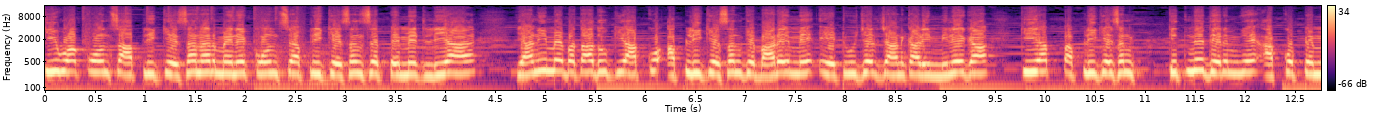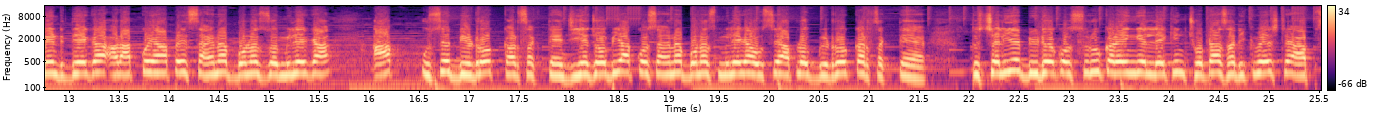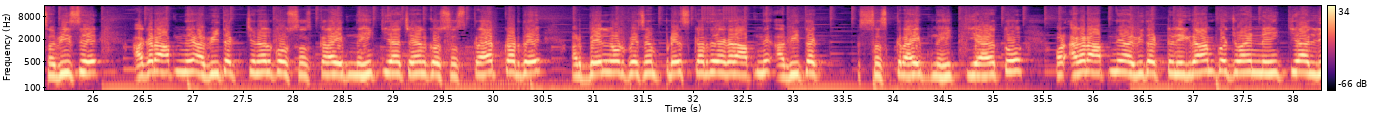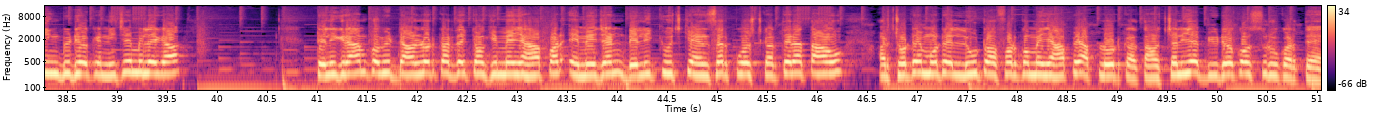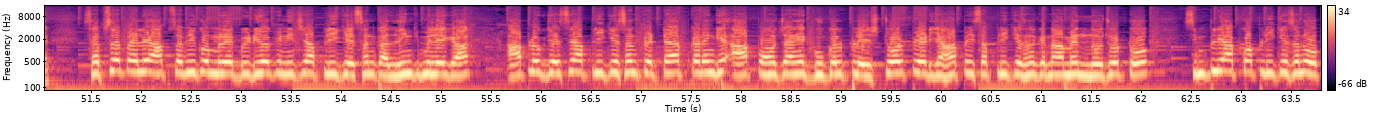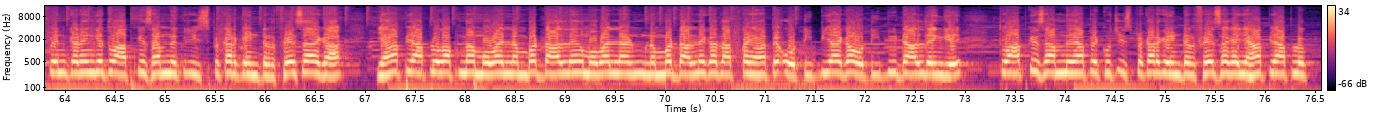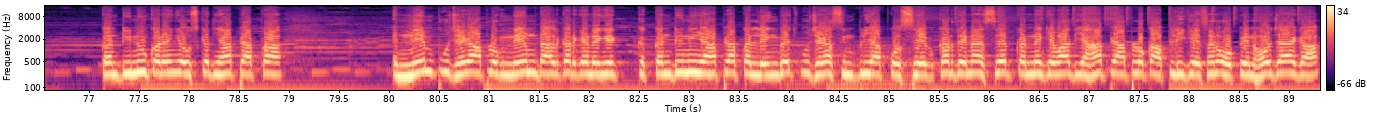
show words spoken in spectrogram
कि वह कौन सा एप्लीकेशन है, मैंने कौन से एप्लीकेशन से पेमेंट लिया है। यानी मैं बता दूँ कि आपको एप्लीकेशन के बारे में ए टू जेड जानकारी मिलेगा कि अब एप्लीकेशन कितने देर में आपको पेमेंट देगा और आपको यहाँ पे साइन अप बोनस जो मिलेगा, आप उसे विड्रॉ कर सकते हैं। जी हाँ जो भी आपको साइन अप बोनस मिलेगा उससे आप लोग विड्रॉ कर सकते हैं। तो चलिए वीडियो को शुरू करेंगे, लेकिन छोटा सा रिक्वेस्ट है आप सभी से। अगर आपने अभी तक चैनल को सब्सक्राइब नहीं किया चैनल को सब्सक्राइब कर दे और बेल नोटिफिकेशन प्रेस कर दे, अगर आपने अभी तक सब्सक्राइब नहीं किया है तो। और अगर आपने अभी तक टेलीग्राम को ज्वाइन नहीं किया लिंक वीडियो के नीचे मिलेगा। टेलीग्राम को भी डाउनलोड कर दे, क्योंकि मैं यहाँ पर अमेजन डेली क्यूज के आंसर पोस्ट करते रहता हूँ और छोटे मोटे लूट ऑफ़र को मैं यहाँ पे अपलोड करता हूँ। चलिए वीडियो को शुरू करते हैं। सबसे पहले आप सभी को मेरे वीडियो के नीचे अप्लीकेशन का लिंक मिलेगा। आप लोग जैसे एप्लीकेशन पे टैप करेंगे, आप पहुँच जाएँगे गूगल प्ले स्टोर पे यहाँ पे इस एप्लीकेशन का नाम है नोजोटो सिंपली आपको एप्लीकेशन ओपन करेंगे तो आपके सामने कुछ इस प्रकार का इंटरफेस आएगा। यहाँ पे आप लोग अपना मोबाइल नंबर डाल देंगे। मोबाइल नंबर डालने के बाद आपका यहाँ पे ओटीपी आएगा। ओटीपी डाल देंगे। तो आपके सामने यहाँ पे कुछ इस प्रकार का इंटरफेस आएगा। यहाँ पे आप लोग कंटिन्यू करेंगे। उसके बाद यहाँ पे आपका नेम पूछेगा, आप लोग नेम डाल कर करेंगे कंटिन्यू यहाँ पे आपका लैंग्वेज पूछेगा सिंपली आपको सेव कर देना है। सेव करने के बाद यहाँ पे आप लोग का एप्लीकेशन ओपन हो जाएगा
